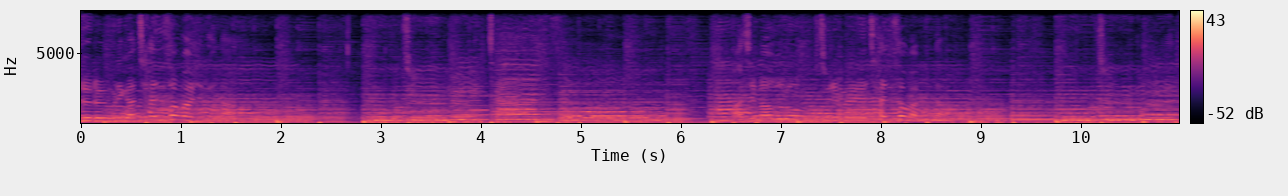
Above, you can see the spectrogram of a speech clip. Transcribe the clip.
주를 우리가 찬송하리로다. 주님을 찬송. 마지막으로 주님을 찬송합니다. 주님을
